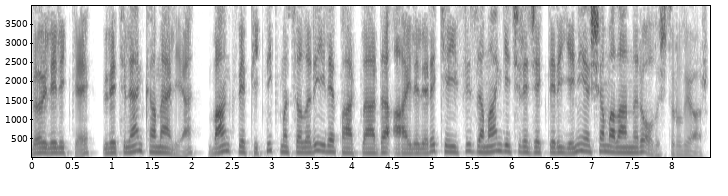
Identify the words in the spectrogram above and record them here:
Böylelikle, üretilen kamelya, bank ve piknik masaları ile parklarda ailelere keyifli zaman geçirecekleri yeni yaşam alanları oluşturuluyor.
